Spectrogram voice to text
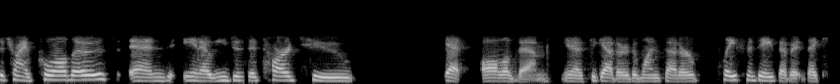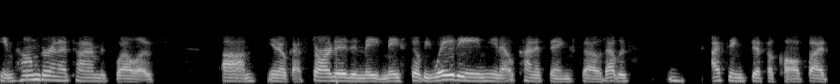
to try and pull all those. And, you know, you just, it's hard to get all of them, you know, together, the ones that are placement dates that, that came home during that time, as well as, um, you know, got started and may, may still be waiting, you know, kind of thing. So that was, I think, difficult, but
